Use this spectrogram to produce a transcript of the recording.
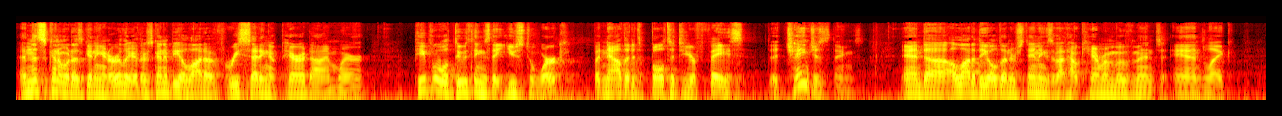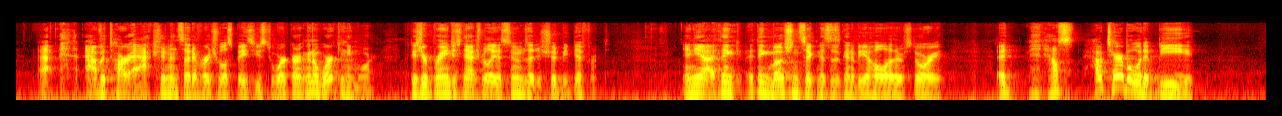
and this is kind of what I was getting at earlier. There's going to be a lot of resetting of paradigm where people will do things that used to work, but now that it's bolted to your face, it changes things. And uh, a lot of the old understandings about how camera movement and like a- avatar action inside a virtual space used to work aren't going to work anymore because your brain just naturally assumes that it should be different. And yeah, I think I think motion sickness is going to be a whole other story. It, man, how how terrible would it be?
